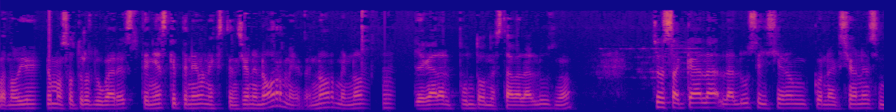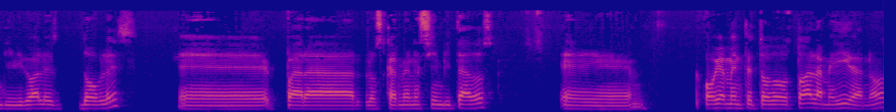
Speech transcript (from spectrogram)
cuando vivíamos a otros lugares, tenías que tener una extensión enorme, enorme, ¿no? Llegar al punto donde estaba la luz, ¿no? Entonces acá la, luz se hicieron conexiones individuales dobles eh, para los camiones invitados. Eh, obviamente todo, toda la medida, ¿no?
